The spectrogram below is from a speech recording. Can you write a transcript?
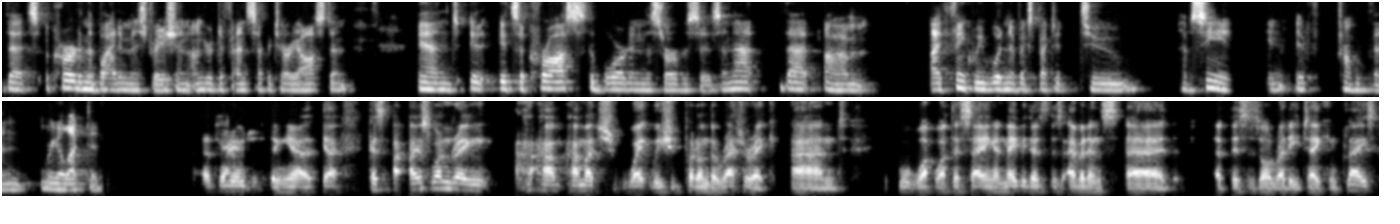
that's occurred in the Biden administration under Defense Secretary Austin. And it, it's across the board in the services. And that, that um, I think we wouldn't have expected to have seen if Trump had been reelected. That's very interesting. Yeah, yeah. Because I, I was wondering how how much weight we should put on the rhetoric and what what they're saying, and maybe there's there's evidence uh, that this is already taking place.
